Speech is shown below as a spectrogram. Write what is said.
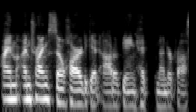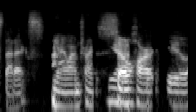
I'm I'm trying so hard to get out of being hidden under prosthetics. You know, I'm trying yeah. so hard to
